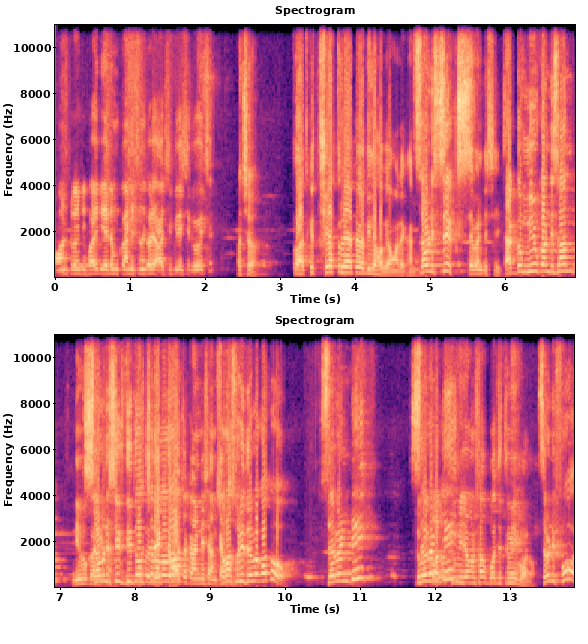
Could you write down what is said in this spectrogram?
one twenty five এরকম কন্ডিশনের গাড়ি আশি বেশি রয়েছে। আচ্ছা। তো আজকে ছিয়াত্তর হাজার টাকা দিলে হবে আমার এখানে। একদম নিউ কন্ডিশন। দিতে হচ্ছে দেখতে পাচ্ছ সরাসরি দেবে কত? তুমি যখন সব বলছো তুমি বলো। সেভেন্টি ফোর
